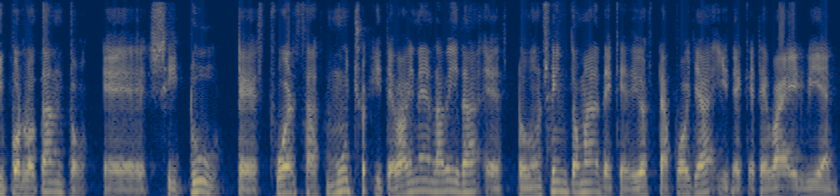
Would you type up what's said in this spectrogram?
Y por lo tanto, eh, si tú te esfuerzas mucho y te va bien en la vida, es todo un síntoma de que Dios te apoya y de que te va a ir bien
